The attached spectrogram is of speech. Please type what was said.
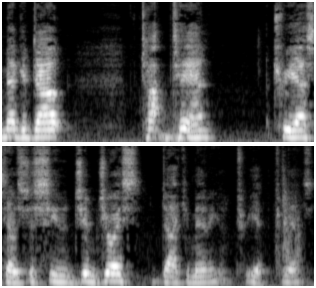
Megadoute, top ten, Trieste. I was just seeing Jim Joyce documentary Trieste.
